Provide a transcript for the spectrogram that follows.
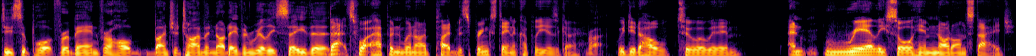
do support for a band for a whole bunch of time and not even really see the. That's what happened when I played with Springsteen a couple of years ago. Right. We did a whole tour with him, and rarely saw him not on stage.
